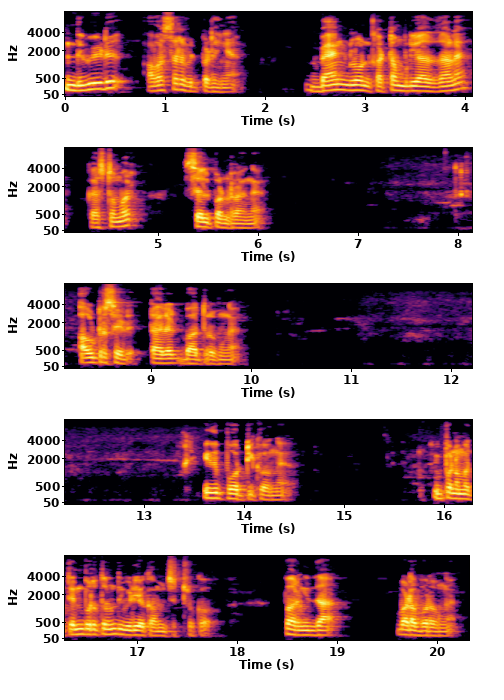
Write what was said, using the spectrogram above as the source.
இந்த வீடு அவசர விற்பனைங்க. பேங்க் லோன் கட்ட முடியாததால் கஸ்டமர் செல் பண்ணுறாங்க அவுட்டர் சைடு டாய்லெட் பாத்ரூமுங்க. இது போர்ட்டிக்கோங்க. இப்போ நம்ம தென்புறத்துலேருந்து வீடியோ காமிச்சிட்ருக்கோம். பாருங்கள் இதுதான் வடபுறவங்க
